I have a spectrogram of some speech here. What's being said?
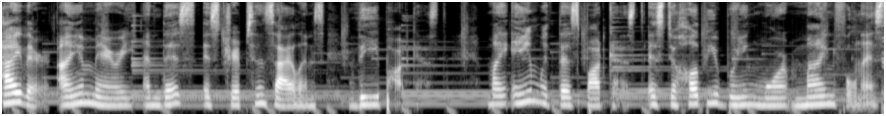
Hi there, I am Mary, and this is Trips in Silence, the podcast. My aim with this podcast is to help you bring more mindfulness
